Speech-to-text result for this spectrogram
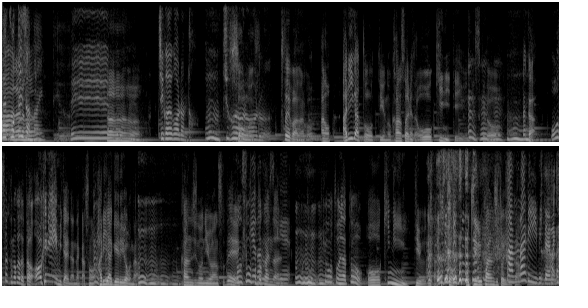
テコテじゃないっていう。へえ違いがあるんだ。うん違いあるある例えばなんかあのありがとうっていうのを関西弁だったら大きにって言うんですけど、なんか大阪の方だったら大きにみたいななんかその張り上げるような感じのニュアンスで、京都とかになる。京都だと大きにっていうなんかちょっと落ちる感じというか。はんなりみたいな感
